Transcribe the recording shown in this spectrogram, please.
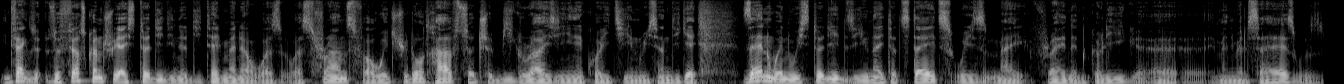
in fact, the, the, first country I studied in a detailed manner was, was France, for which you don't have such a big rise in inequality in recent decades. Then, when we studied the United States with my friend and colleague uh, Emmanuel Saez, who's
